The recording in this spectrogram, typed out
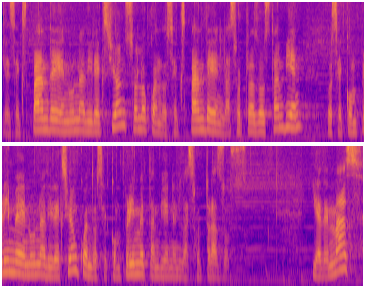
que se expande en una dirección solo cuando se expande en las otras dos también, o se comprime en una dirección cuando se comprime también en las otras dos. Y además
